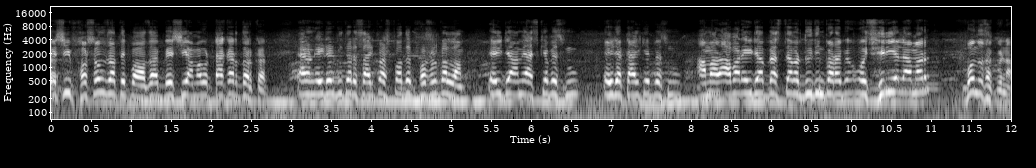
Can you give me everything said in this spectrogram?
বেশি ফসল যাতে পাওয়া যায়, বেশি আমাকে টাকার দরকার। এখন এইটার ভিতরে চার পাঁচ পদে ফসল করলাম, এইটা আমি আজকে বেচমু, এইটা কালকে বেচমু, আমার আবার এইটা বেচতে আবার দুই দিন পর ওই সিরিয়ালে আমার বন্ধ থাকবে না।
